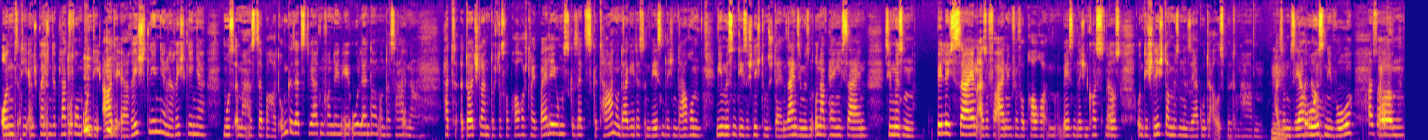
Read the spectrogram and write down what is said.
Und die entsprechende Plattform und die ADR-Richtlinie. Eine Richtlinie muss immer erst separat umgesetzt werden von den EU-Ländern und das haben genau hat Deutschland durch das Verbraucherstreitbeilegungsgesetz getan. Und da geht es im Wesentlichen darum, wie müssen diese Schlichtungsstellen sein. Sie müssen unabhängig sein, sie müssen billig sein, also vor allen Dingen für Verbraucher im Wesentlichen kostenlos. Ja. Und die Schlichter müssen eine sehr gute Ausbildung haben. Mhm. Also ein sehr genau. hohes Niveau, also ähm,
